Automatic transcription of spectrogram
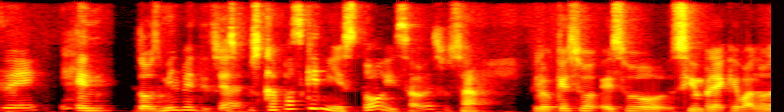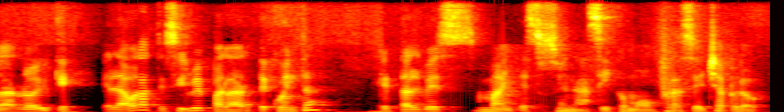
sí. en 2023, pues capaz que ni estoy, ¿sabes? O sea, creo que eso, eso siempre hay que valorarlo, el que el ahora te sirve para darte cuenta que tal vez, esto suena así como frase hecha, pero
